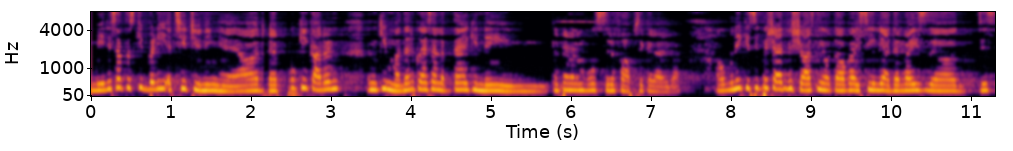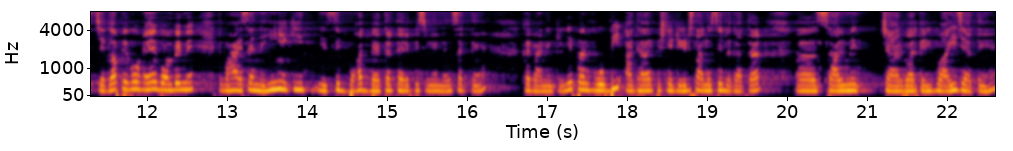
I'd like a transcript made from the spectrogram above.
मेरे साथ उसकी बड़ी अच्छी ट्यूनिंग है और रेपो के कारण उनकी मदर को ऐसा लगता है कि नहीं, कल्पना मैडम, वो सिर्फ़ आपसे कराएगा। और उन्हें किसी पे शायद विश्वास नहीं होता होगा, इसीलिए अदरवाइज़ जिस जगह पे वो है बॉम्बे में तो वहाँ ऐसा नहीं है कि इससे बहुत बेहतर थेरेपिस्ट उन्हें मिल सकते हैं करवाने के लिए, पर वो भी आधार पिछले डेढ़ सालों से लगातार साल में चार बार करीब वो आ ही जाते हैं।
